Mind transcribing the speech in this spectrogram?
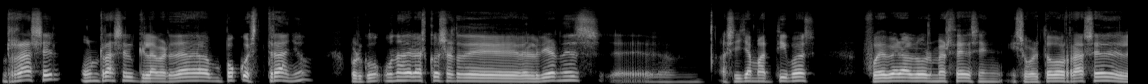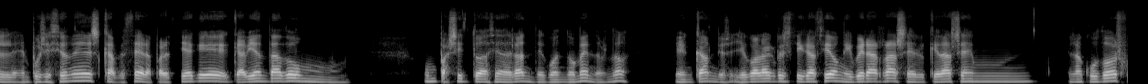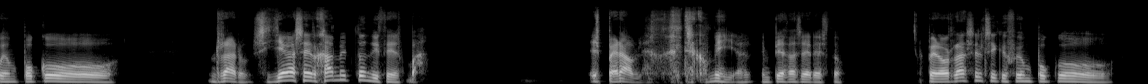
Russell, un Russell que la verdad un poco extraño, porque una de las cosas de, del viernes eh, así llamativas fue ver a los Mercedes en, y sobre todo Russell en posiciones cabecera. Parecía que, habían dado un, pasito hacia adelante, cuando menos, ¿no? En cambio, llegó a la clasificación y ver a Russell quedarse en, en la Q2 fue un poco raro. Si llega a ser Hamilton, dices, va, esperable, entre comillas, empieza a ser esto. Pero Russell sí que fue un poco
